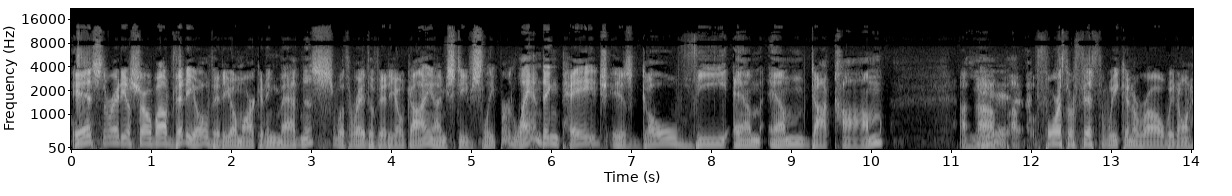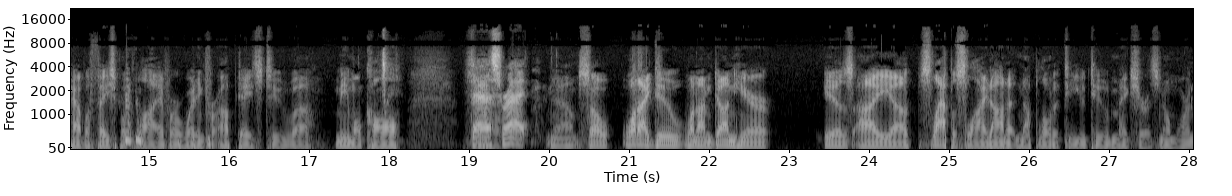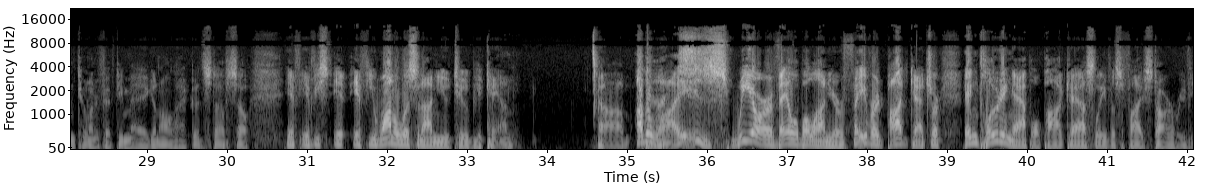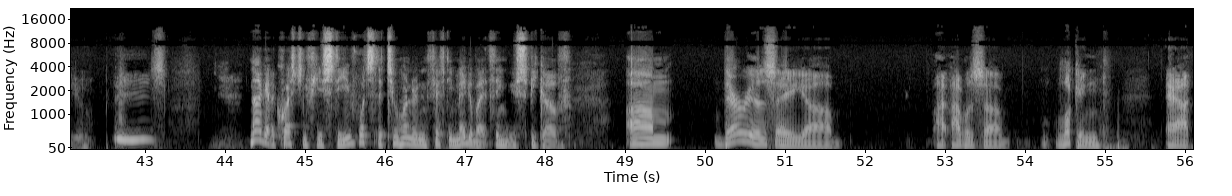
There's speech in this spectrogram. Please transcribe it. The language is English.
It's the radio show about video, Video Marketing Madness with Ray the Video Guy. I'm Steve Sleeper. Landing page is govmm.com. Uh, Yeah. uh, uh, fourth or fifth week in a row, we don't have a Facebook Live. We're waiting for updates to uh, Mimo call. That's right. Yeah. So what I do when I'm done here is I uh, slap a slide on it and upload it to YouTube, and make sure it's no more than 250 meg and all that good stuff. So if if you if, if you want to listen on YouTube, you can. Um, otherwise, we are available on your favorite podcatcher, including Apple Podcasts. Leave us a five star review, please. Now I got a question for you, Steve. What's the 250 megabyte thing you speak of? Um, there is a. Uh, I, I was uh, looking at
